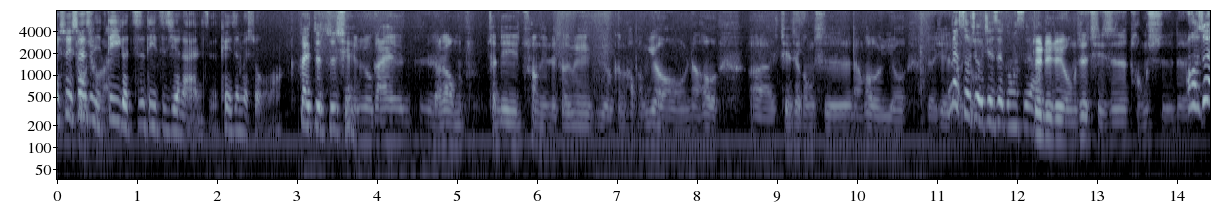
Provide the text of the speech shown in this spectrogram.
哎，所以算是你第一个资地之间的案子，可以这么说吗？在这之前，我刚才聊到我们成立创业的时候，因为有跟好朋友，然后呃建设公司，然后有有一些那时候就有建设公司了。对对对，我们是其实同时的。哦，所以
